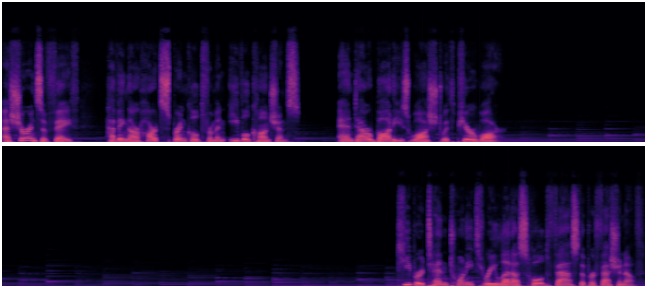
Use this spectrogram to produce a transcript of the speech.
assurance of faith, having our hearts sprinkled from an evil conscience, and our bodies washed with pure water. Hebrew 10:23 Let us hold fast the profession of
